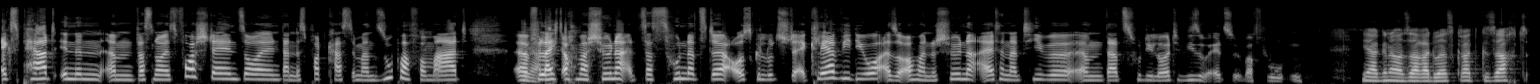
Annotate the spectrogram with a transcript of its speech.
ExpertInnen ähm, was Neues vorstellen sollen, dann ist Podcast immer ein super Format. Äh, Ja. Vielleicht auch mal schöner als das hundertste ausgelutschte Erklärvideo, also auch mal eine schöne Alternative ähm, dazu, die Leute visuell zu überfluten. Ja, genau, Sarah, du hast gerade gesagt,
